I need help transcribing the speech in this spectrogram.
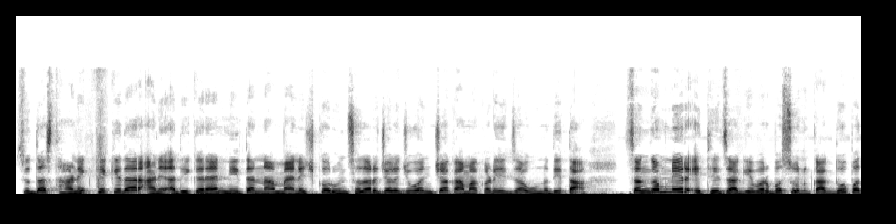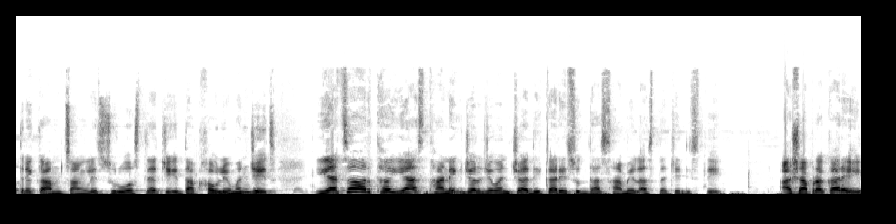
सुद्धा स्थानिक ठेकेदार आणि अधिकाऱ्यांनी त्यांना मॅनेज करून सदर जलजीवनच्या कामाकडे जाऊ न देता संगमनेर येथे जागेवर बसून कागदोपत्री काम चांगले सुरू असल्याचे दाखवले. म्हणजेच याचा अर्थ या स्थानिक जलजीवनचे अधिकारी सुद्धा सामील असल्याचे दिसते. अशा प्रकारे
